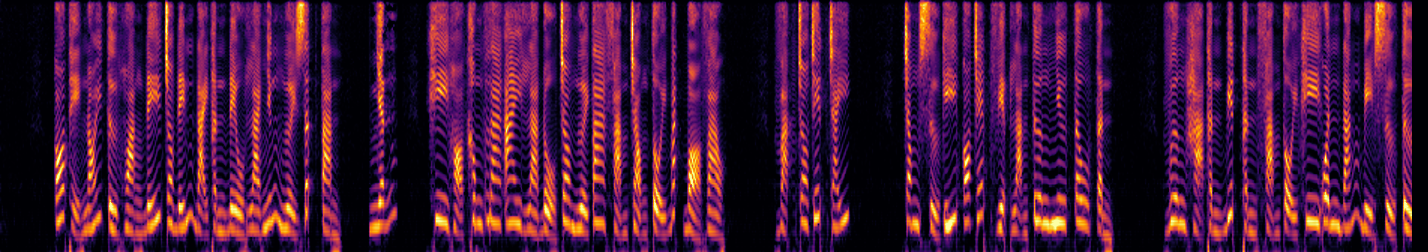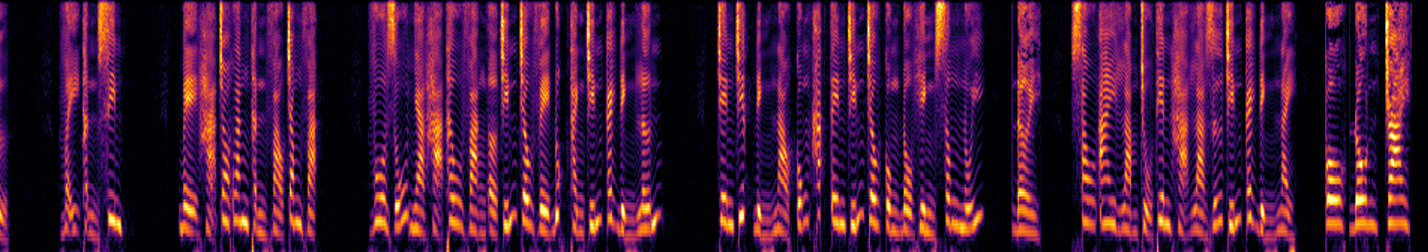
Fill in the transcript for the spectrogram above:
Có thể nói từ hoàng đế cho đến đại thần đều là những người rất tàn, nhẫn. Khi họ không ra ai là đổ cho người ta phạm trọng tội bắt bỏ vào. Vạc cho chết cháy. Trong sử ký có chép việc lạn tương như tâu tần. Vương hạ thần biết thần phạm tội khi quân đáng bị xử tử. Vậy thần xin. Bề hạ cho quăng thần vào trong vạc. Vua rũ nhà hạ thâu vàng ở chín châu về đúc thành chín cái đỉnh lớn. Trên chiếc đỉnh nào cũng khắc tên chín châu cùng đồ hình sông núi. Đời. Sau ai làm chủ thiên hạ là giữ chín cái đỉnh này. Cô đôn trai.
